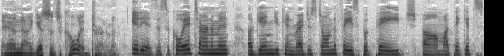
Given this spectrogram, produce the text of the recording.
and I guess it's a co-ed tournament. It is. It's a co-ed tournament. Again, you can register on the Facebook page. Um, I think it's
